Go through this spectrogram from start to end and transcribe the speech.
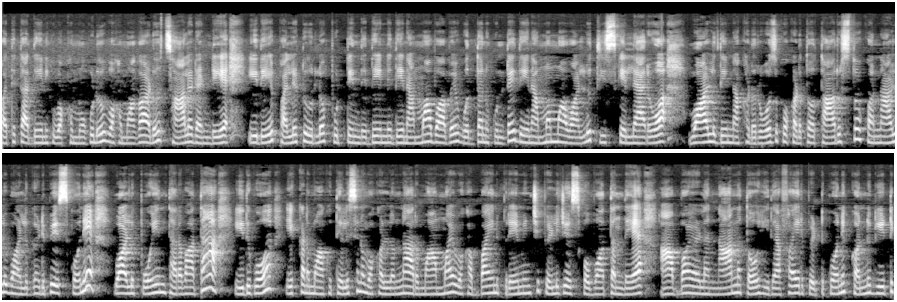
పతిత దీనికి ఒక మొగుడు ఒక మగాడు చాలడండి. ఇది పల్లెటూరులో పుట్టింది. దీన్ని దీని అమ్మబాబే వద్దనుకుంటే దీని అమ్మమ్మ వాళ్ళు తీసుకెళ్ళారు. వాళ్ళు దీన్ని అక్కడ రోజుకొకడితో తారుస్తూ కొన్నాళ్ళు వాళ్ళు గడిపేసుకొని వాళ్ళు పోయిన తర్వాత ఇదిగో ఇక్కడ మాకు తెలిసిన ఒకళ్ళు ఉన్నారు మా అమ్మాయి ఒక అబ్బాయిని ప్రేమించి పెళ్ళి చేసుకోబోతుంది. ఆ అబ్బాయి వాళ్ళ నాన్నతో ఇది ఎఫ్ఐఆర్ పెట్టుకొని కన్ను గీటి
